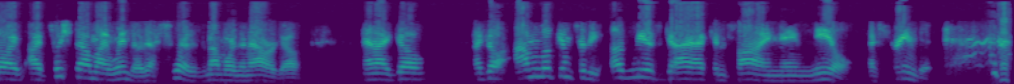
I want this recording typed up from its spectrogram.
so I, I pushed down my window. I swear, this is not more than an hour ago. And I go, I go, I'm looking for the ugliest guy I can find named Neil. I screamed it.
